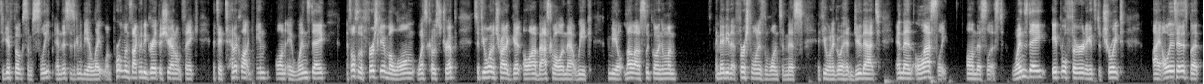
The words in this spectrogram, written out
to give folks some sleep, and this is going to be a late one. Portland's not going to be great this year, I don't think. It's a 10 o'clock game on a Wednesday. It's also the first game of a long West Coast trip. So if you want to try to get a lot of basketball in that week, can be not a lot of sleep going on. And maybe that first one is the one to miss if you want to go ahead and do that. And then lastly on this list, Wednesday, April 3rd against Detroit. I always say this, but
